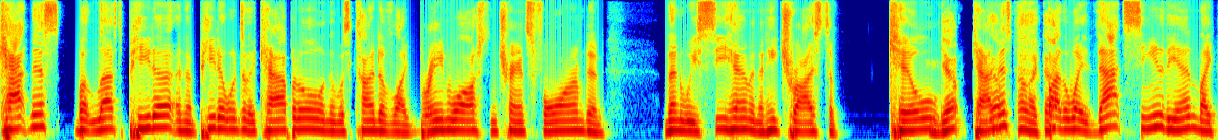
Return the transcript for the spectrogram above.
Katniss, but left Peeta, and then Peeta went to the Capitol and then was kind of like brainwashed and transformed, and then we see him, and then he tries to kill Yep. Katniss. yep, I like that. By the way, that scene at the end, like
